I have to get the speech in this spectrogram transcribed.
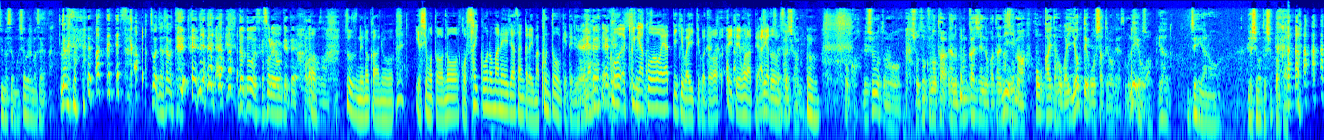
すいませんもう喋れません。なんでですか？つばちゃん喋って。いやいやどどうですか？それを受けて高田さんそうですね、なんかあの、吉本のこう最高のマネージャーさんから今、訓導を受けてるような、こう君はこうやっていけばいいってことを言ってもらって、ありがとうございます。確かうん。そうか。吉本の所属のたあの文化人の方に今本書いた方がいいよっておっしゃってるわけですもんね要は。いやぜひあの吉本出版から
